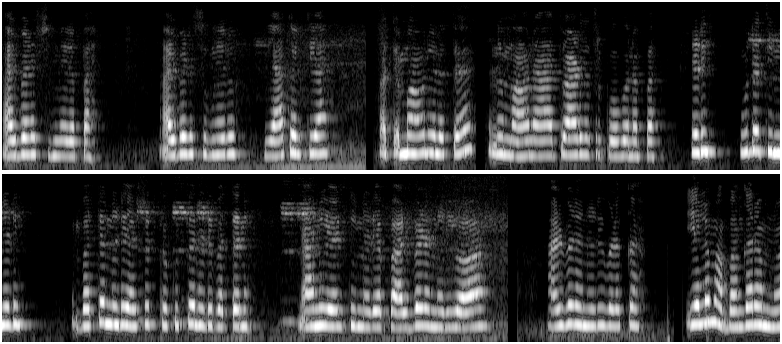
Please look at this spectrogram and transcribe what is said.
ಅಳ್ಬೇಡ ಸುಮ್ಮನಿರಪ್ಪ ಅಳ್ಬೇಡ ಸುಮ್ಮನಿರು ಯಾಕೆ ಅಳ್ತೀಯ ಮತ್ತೆ ಮಾವನ ಹೇಳುತ್ತೆ, ನಿಮ್ಮ ಮಾವನ ತ್ವಾಡದ ಹತ್ರಕ್ಕೆ ಹೋಗೋಣಪ್ಪ. ನಡಿ, ಊಟ ತಿನ್, ನಡಿ. ಬರ್ತಾನೆ ನಡಿ ಅಷ್ಟೊತ್ತಿಗೆ ಕುತ್ತ ನಡಿ, ಬರ್ತಾನೆ. ನಾನು ಹೇಳ್ತೀನಿ ನಡಿಯಪ್ಪ ಅಳ್ಬೇಡ ನಡಿಯೋ. ಅಳ್ಬೇಡ ನಡಿ ಬೆಳಕ. ಎಲ್ಲಮ್ಮ, ಬಂಗಾರಮ್ಮನ?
